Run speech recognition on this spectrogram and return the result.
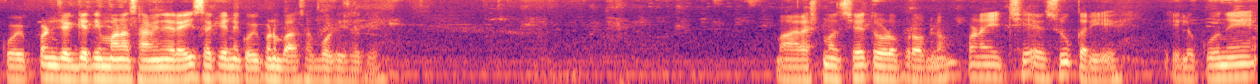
કોઈ પણ જગ્યાથી માણસ આવીને રહી શકે ને કોઈ પણ ભાષા બોલી શકે. મહારાષ્ટ્રમાં છે થોડો પ્રોબ્લેમ પણ એ છે શું કરીએ? એ લોકોને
